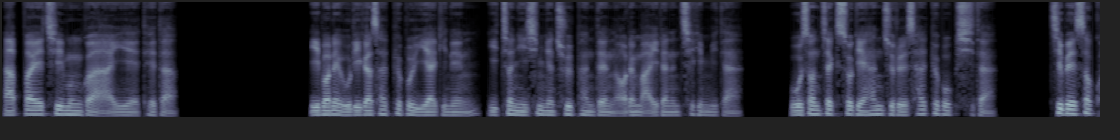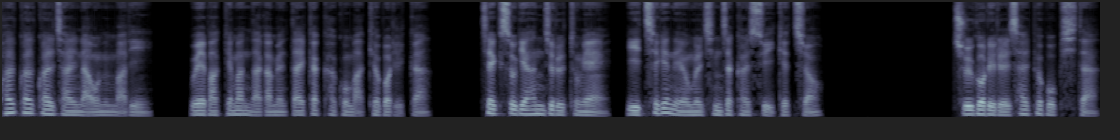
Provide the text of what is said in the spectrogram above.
아빠의 질문과 아이의 대답 이번에 우리가 살펴볼 이야기는 2020년 출판된 얼음 아이라는 책입니다. 우선 책 속의 한 줄을 살펴봅시다. 집에서 콸콸콸 잘 나오는 말이 왜 밖에만 나가면 딸깍하고 막혀버릴까? 책 속의 한 줄을 통해 이 책의 내용을 짐작할 수 있겠죠. 줄거리를 살펴봅시다.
